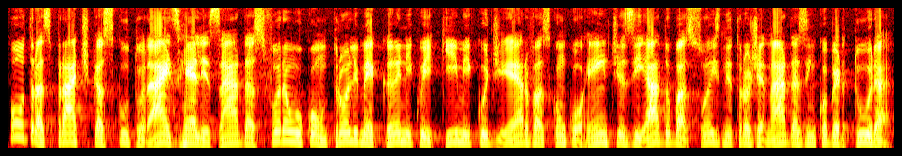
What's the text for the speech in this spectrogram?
Outras práticas culturais realizadas foram o controle mecânico e químico de ervas concorrentes e adubações nitrogenadas em cobertura.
